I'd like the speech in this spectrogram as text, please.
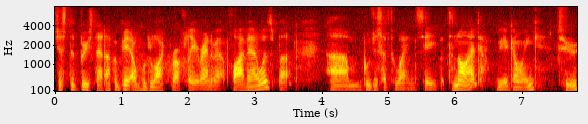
just to boost that up a bit. I would like roughly around about five hours, but um, we'll just have to wait and see. But tonight we are going to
